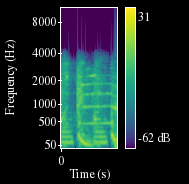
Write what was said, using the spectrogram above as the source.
forever.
